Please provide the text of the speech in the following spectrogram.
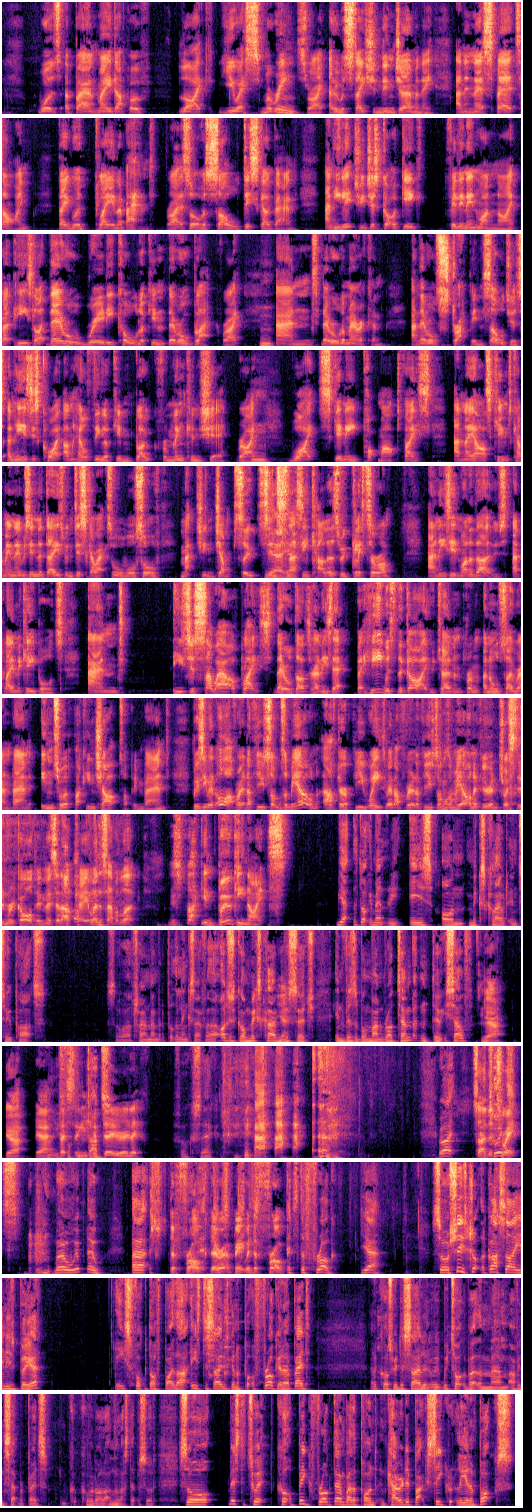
was a band made up of like US Marines, hmm. right, who were stationed in Germany, and in their spare time they would play in a band, right, a sort of a soul disco band. And he literally just got a gig filling in one night, but he's like, they're all really cool looking. They're all black, right, hmm. and they're all American and they're all strapping soldiers. And here's this quite unhealthy looking bloke from Lincolnshire, right? Hmm. White, skinny, pockmarked face. And they asked him to come in. It was in the days when disco acts all wore sort of matching jumpsuits in Yeah, yeah. snazzy colours with glitter on. And he's in one of those at playing the keyboards. And he's just so out of place. They're all dancing around. He's there, but he was the guy who turned them from an also ran band into a fucking chart topping band because he went, "Oh, I've written a few songs on my own." After a few weeks, went, "I've written a few songs on my own. If you're interested in recording," they said, "Okay, let us have a look." It's fucking boogie nights. Yeah, the documentary is on Mixcloud in two parts. So I'll try and remember to put the links out for that. Or just go on Mixcloud and just search Invisible Man Rod Temperton. Do it yourself. Yeah, yeah, yeah. You Best thing you dads. could do, really. Fuck's sake. right. So the Twits. twits, Where are we up to? Uh, the frog. They're at a bit with the frog. It's the frog. Yeah. So she's dropped the glass eye in his beer. He's fucked off by that. He's decided he's going to put a frog in her bed. And of course, we decided, we, we talked about them um, having separate beds. We covered all that in the last episode. So Mr. Twit caught a big frog down by the pond and carried it back secretly in a box.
